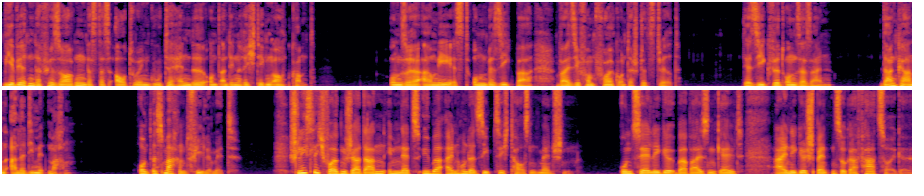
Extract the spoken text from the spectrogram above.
wir werden dafür sorgen, dass das Auto in gute Hände und an den richtigen Ort kommt. Unsere Armee ist unbesiegbar, weil sie vom Volk unterstützt wird. Der Sieg wird unser sein. Danke an alle, die mitmachen. Und es machen viele mit. Schließlich folgen Jardan im Netz über 170.000 Menschen. Unzählige überweisen Geld, einige spenden sogar Fahrzeuge.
